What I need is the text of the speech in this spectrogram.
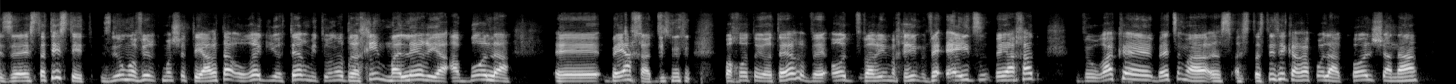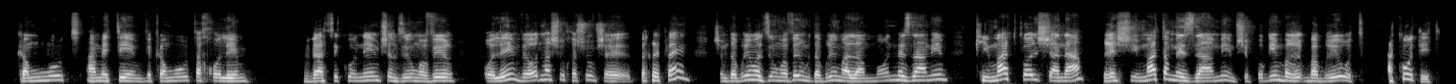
זה סטטיסטית. זיהום אוויר, כמו שתיארת, הורג יותר מתאונות דרכים, מלריה, אבולה, ביחד, פחות או יותר, ועוד דברים אחרים, ואיידס ביחד, והוא רק, בעצם הסטטיסטיקה רק עולה, כל שנה כמות המתים וכמות החולים והסיכונים של זיהום אוויר עולים, ועוד משהו חשוב שצריך לציין, כשמדברים על זיהום אוויר, מדברים על המון מזהמים, כמעט כל שנה רשימת המזהמים שפוגעים בבריאות אקוטית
